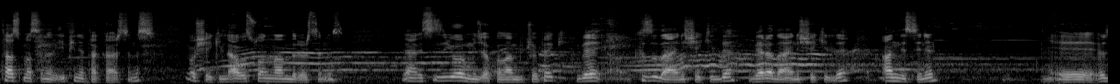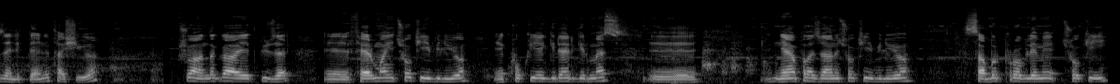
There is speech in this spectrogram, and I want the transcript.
tasmasını ipini takarsınız. O şekilde avı sonlandırırsınız. Yani sizi yormayacak olan bir köpek ve kızı da aynı şekilde, Vera da aynı şekilde annesinin e, özelliklerini taşıyor. Şu anda gayet güzel. E, fermayı çok iyi biliyor. E, kokuya girer girmez e, ne yapılacağını çok iyi biliyor. Sabır problemi çok iyi.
